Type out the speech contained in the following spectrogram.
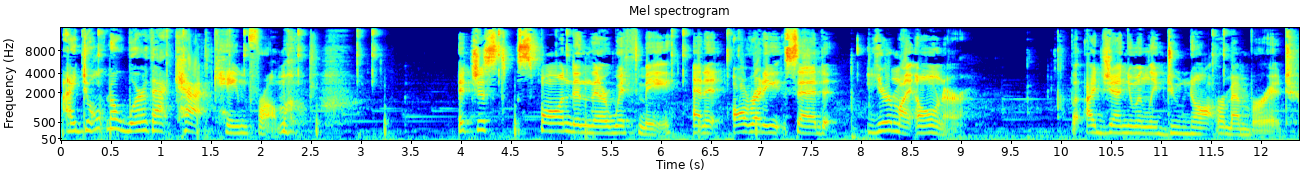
I don't know where that cat came from. it just spawned in there with me, and it already said, You're my owner. But I genuinely do not remember it.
